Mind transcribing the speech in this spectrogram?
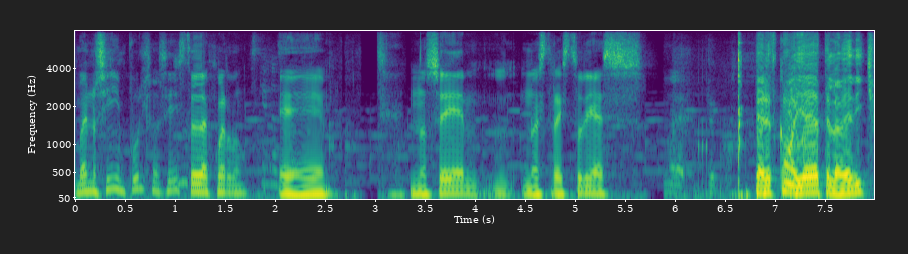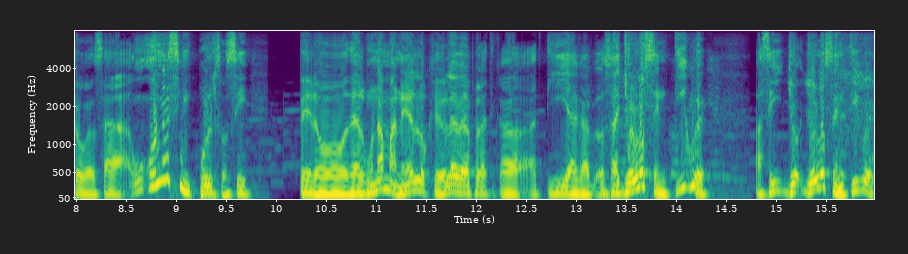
Bueno, sí, impulso, sí, estoy de acuerdo. Eh, no sé, nuestra historia es... Pero es como yo ya te lo había dicho, o sea, un- uno es impulso, sí. Pero de alguna manera lo que yo le había platicado a ti, a Gaby, o sea, yo lo sentí, güey. Así, yo, yo lo sentí, güey.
